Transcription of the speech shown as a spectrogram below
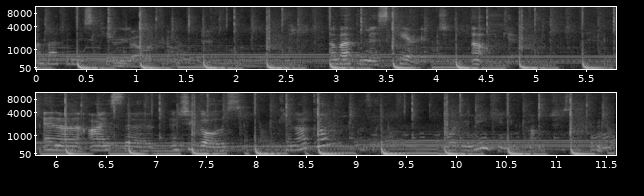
about the miscarriage." Bella. About the miscarriage. Oh, okay. And uh, I said, and she goes, "Can I come?" I was like, "What do you mean, can you come?" She's like, "Well,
